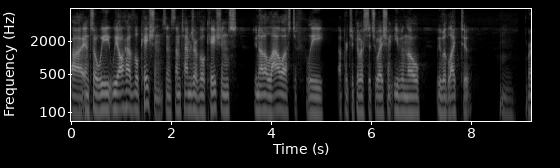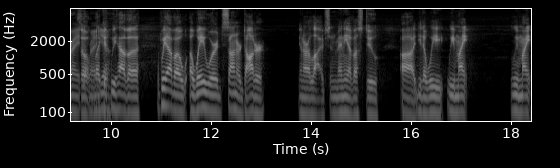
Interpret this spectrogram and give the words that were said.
Uh, and so we, we all have vocations, and sometimes our vocations do not allow us to flee a particular situation, even though we would like to. Hmm. Right. So, right, like yeah. if we have a if we have a, a wayward son or daughter in our lives, and many of us do, uh, you know, we we might we might,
